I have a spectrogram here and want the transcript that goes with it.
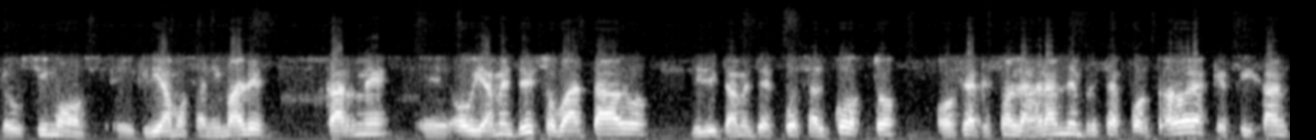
producimos, eh, criamos animales, carne, eh, obviamente eso va atado directamente después al costo, o sea que son las grandes empresas exportadoras que fijan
